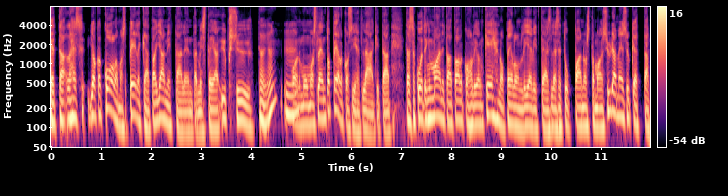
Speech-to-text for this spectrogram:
että lähes joka kolmas pelkää tai jännittää lentämistä ja yksi syy Toi on. Mm. on muun muassa lentopelko siihen, että lääkitään. Tässä kuitenkin mainitaan, että alkoholi on kehno pelon lievittäjä, sillä se tuppaa nostamaan sydämen sykettä.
